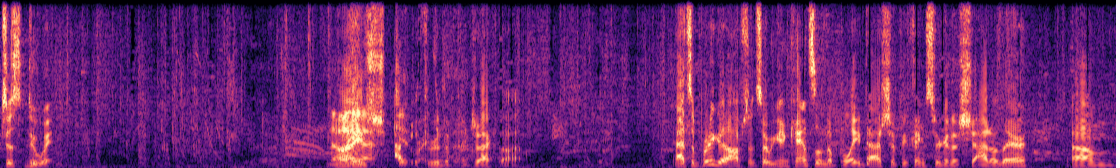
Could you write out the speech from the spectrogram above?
Just do it. No, nice yeah, shot get right through to the projectile. That's a pretty good option. So we can cancel into blade dash if he thinks you're gonna shadow there. Um,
